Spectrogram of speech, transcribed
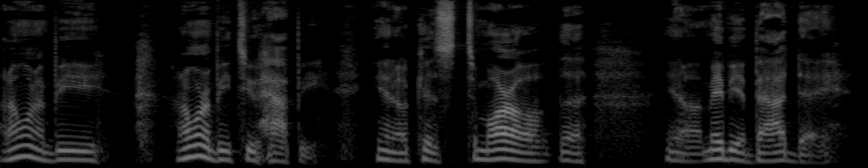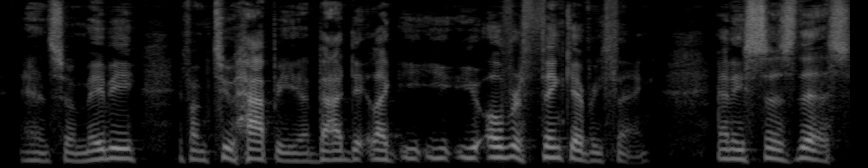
I don't want to be, I don't want to be too happy you know, because tomorrow the, you know, maybe a bad day. And so maybe if I'm too happy, a bad day, like you, you overthink everything. And he says this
